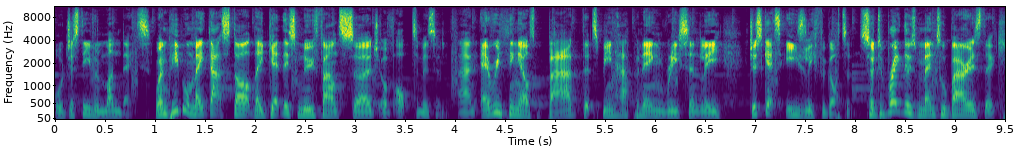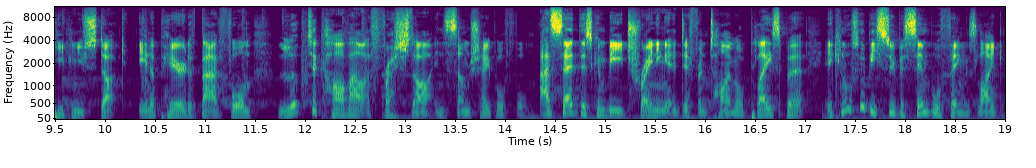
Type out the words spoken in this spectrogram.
or just even Mondays. When people make that start, they get this newfound surge of optimism, and everything else bad that's been happening recently just gets easily forgotten. So, to break those mental barriers that are keeping you stuck in a period of bad form, look to carve out a fresh start in some shape or form. As said, this can be training at a different time or place, but but it can also be super simple things like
